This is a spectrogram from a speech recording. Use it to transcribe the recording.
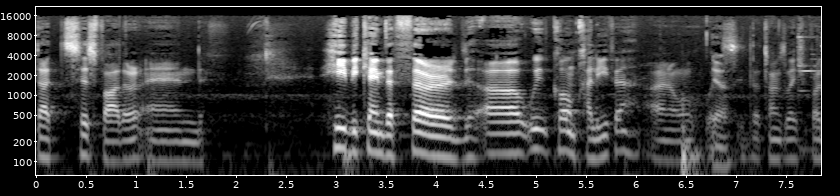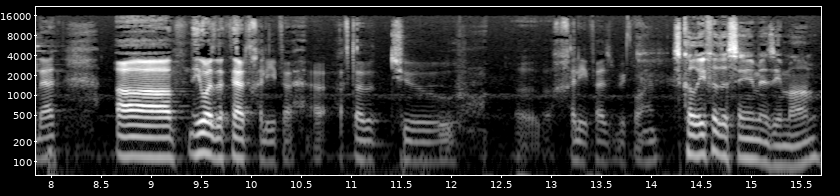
That's his father, and he became the third. Uh, we call him Khalifa. I don't know what's the translation for that. Uh, he was the third Khalifa uh, after the two uh, Khalifas before him. Is Khalifa the same as Imam?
